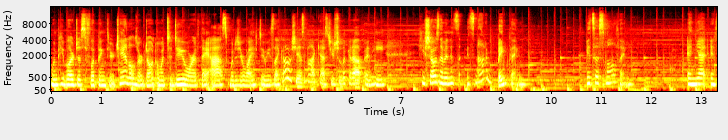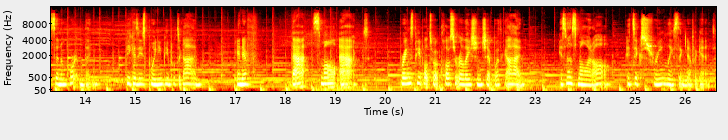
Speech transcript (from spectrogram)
when people are just flipping through channels or don't know what to do or if they ask what does your wife do he's like oh she has a podcast you should look it up and he he shows them and it's it's not a big thing. It's a small thing. And yet it's an important thing because he's pointing people to god. And if that small act brings people to a closer relationship with god it's not small at all. It's extremely significant.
